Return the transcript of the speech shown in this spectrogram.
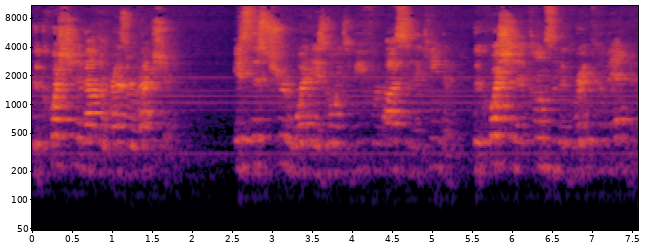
The question about the resurrection is this true? What is going to be for us in the kingdom? The question that comes in the Great Commandment.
